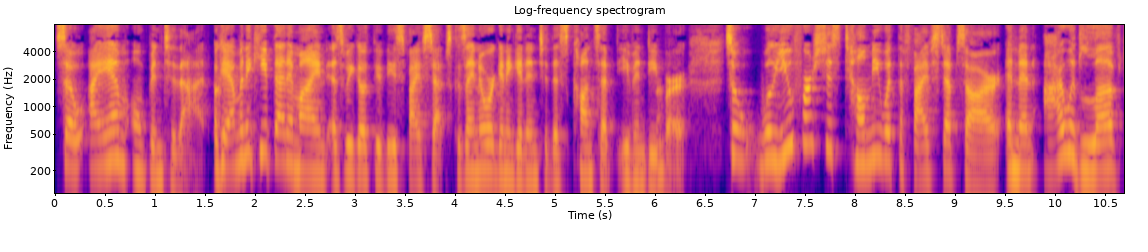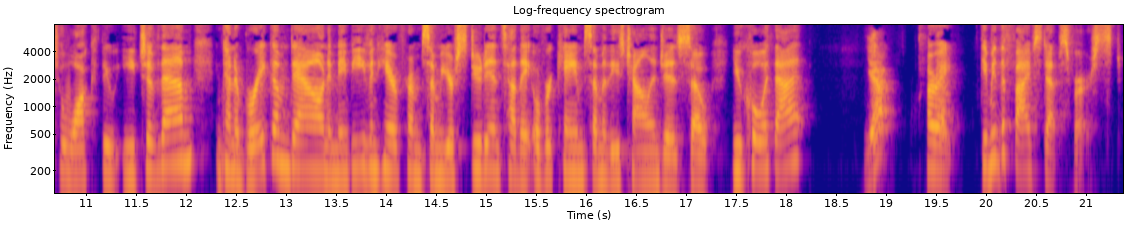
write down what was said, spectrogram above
so i am open to that okay i'm going to keep that in mind as we go through these five steps because i know we're going to get into this concept even deeper mm-hmm. so will you first just tell me what the five steps are and then i would love to walk through each of them and kind of break them down and maybe even hear from some of your students how they overcame some of these challenges so you cool with that yep all right yep. give me the five steps first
